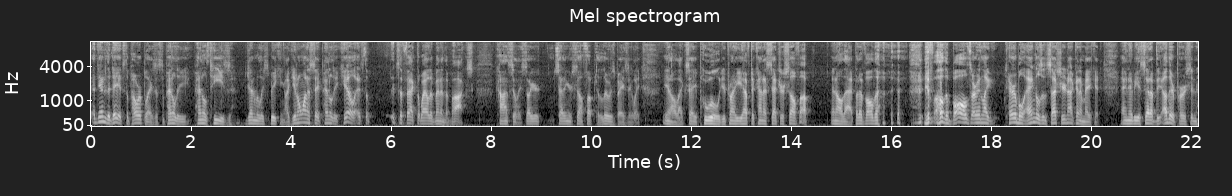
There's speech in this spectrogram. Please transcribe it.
at the end of the day, it's the power plays, it's the penalty penalties, generally speaking. Like you don't want to say penalty kill. It's the it's the fact the Wild have been in the box constantly. So you're setting yourself up to lose, basically. You know, like say pool, you're trying, you have to kind of set yourself up and all that. But if all the if all the balls are in like terrible angles and such, you're not going to make it. And maybe you set up the other person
